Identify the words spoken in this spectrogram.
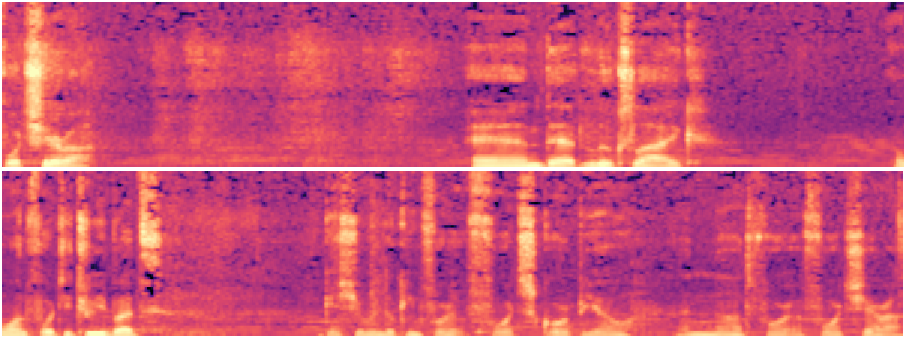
Ford Sierra. And that looks like a 143, but I guess you were looking for a Ford Scorpio and not for a Ford Sierra.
